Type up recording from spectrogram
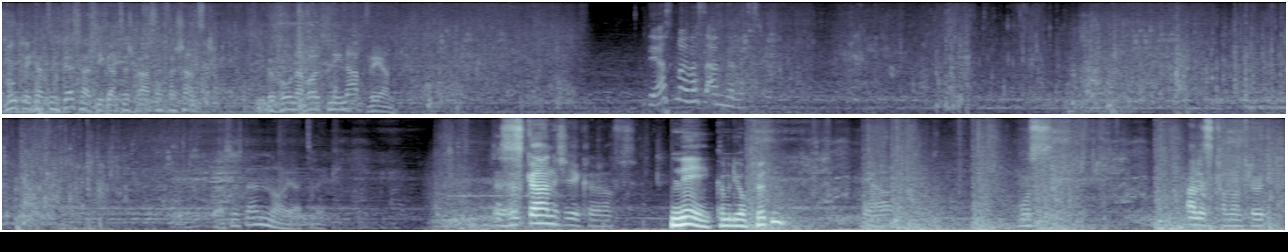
Vermutlich hat sich deshalb die ganze Straße verschanzt. Die Bewohner wollten ihn abwehren. Erstmal was anderes. Das ist ein neuer Trick. Das ist gar nicht ekelhaft. Nee, können wir die überhaupt töten? Ja. Muss. Alles kann man töten.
